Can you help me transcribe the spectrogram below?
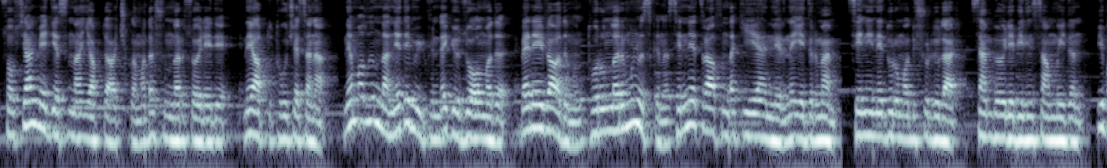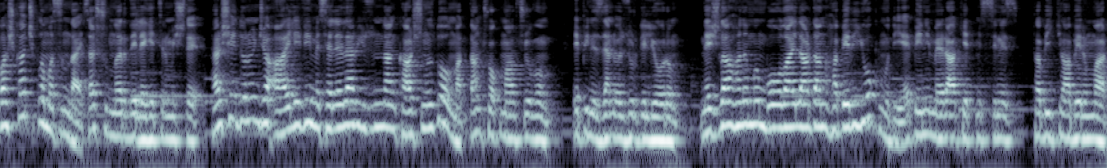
Sosyal medyasından yaptığı açıklamada şunları söyledi. Ne yaptı Tuğçe sana? Ne malında ne de mülkünde gözü olmadı. Ben evladımın, torunlarımın rızkını senin etrafındaki yeğenlerine yedirmem. Seni ne duruma düşürdüler? Sen böyle bir insan mıydın? Bir başka açıklamasındaysa şunları dile getirmişti. Her şeyden önce ailevi meseleler yüzünden karşınızda olmaktan çok mahcubum. Hepinizden özür diliyorum. Necla Hanım'ın bu olaylardan haberi yok mu diye beni merak etmişsiniz. Tabii ki haberim var.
